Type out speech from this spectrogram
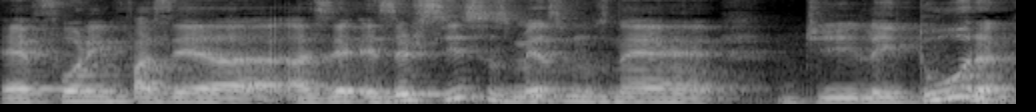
é, forem fazer a, exercícios mesmos, né, de leitura,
